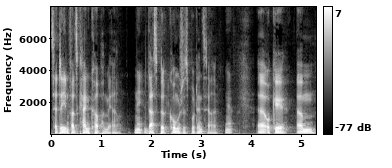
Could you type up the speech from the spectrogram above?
Es hätte jedenfalls keinen Körper mehr. Nee. Das birgt komisches Potenzial. Ja. Äh, okay, ähm,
